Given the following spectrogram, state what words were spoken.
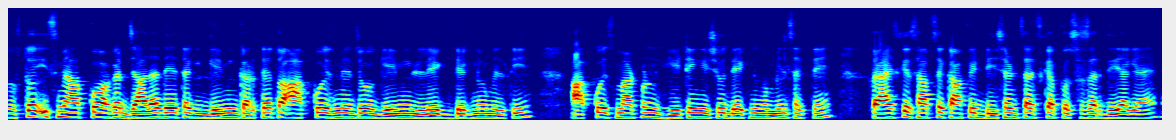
दोस्तों, इसमें आपको अगर ज़्यादा देर तक गेमिंग करते हैं तो आपको इसमें जो गेमिंग लेग देखने को मिलती है, आपको स्मार्टफ़ोन हीटिंग इशू देखने को मिल सकते हैं। प्राइस के हिसाब से काफ़ी डिसेंट सा इसका प्रोसेसर दिया गया है।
